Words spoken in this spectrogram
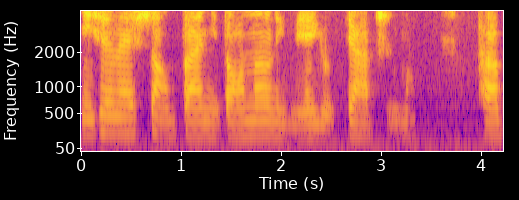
你现在上班，你到那里面有价值吗？他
